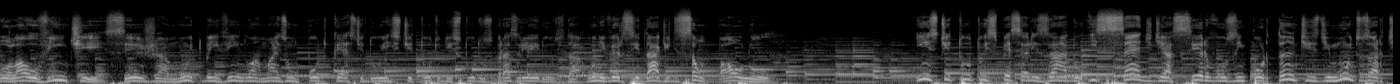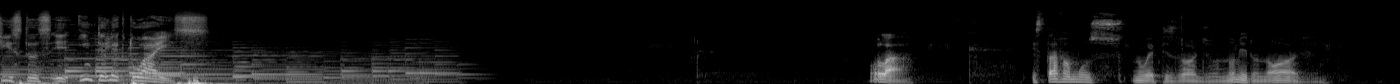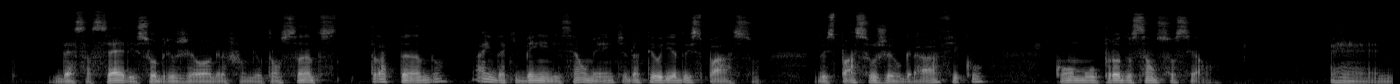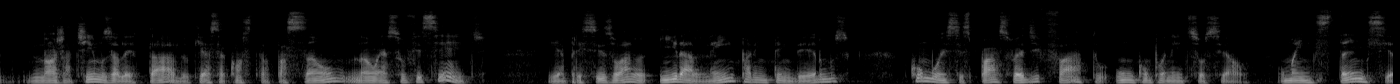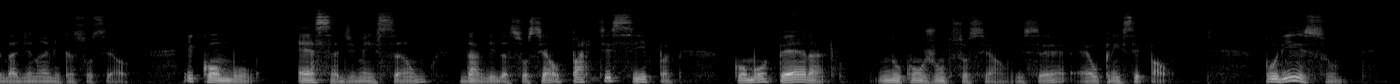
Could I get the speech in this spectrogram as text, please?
Olá ouvinte, seja muito bem-vindo a mais um podcast do Instituto de Estudos Brasileiros da Universidade de São Paulo. Instituto especializado e sede de acervos importantes de muitos artistas e intelectuais. Olá, estávamos no episódio número 9 dessa série sobre o geógrafo Milton Santos, tratando, ainda que bem inicialmente, da teoria do espaço, do espaço geográfico como produção social. É, nós já tínhamos alertado que essa constatação não é suficiente e é preciso ir além para entendermos como esse espaço é de fato um componente social, uma instância da dinâmica social e como essa dimensão da vida social participa, como opera no conjunto social. Isso é, é o principal. Por isso,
